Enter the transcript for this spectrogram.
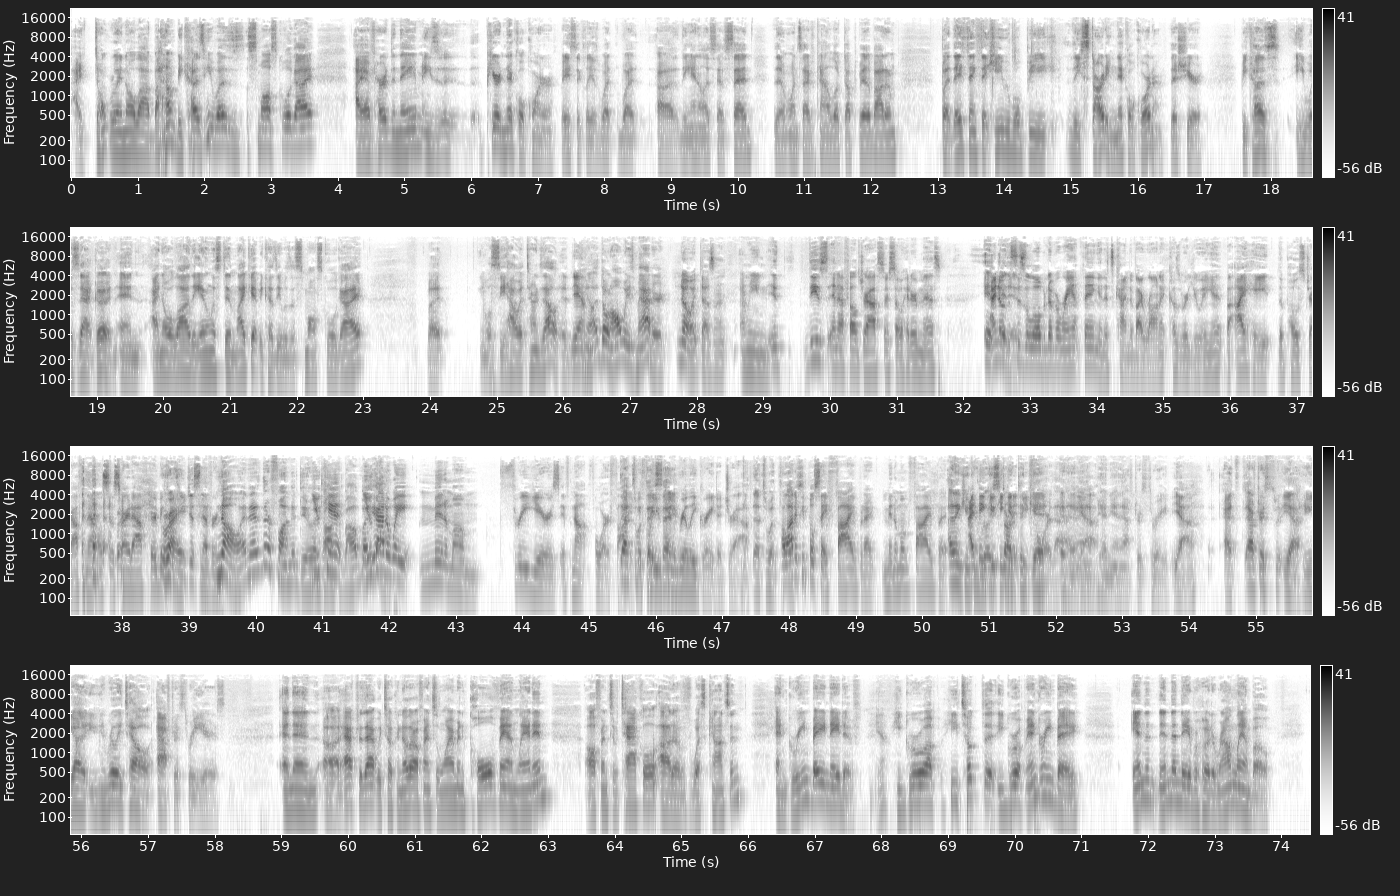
I don't really know a lot about him because he was a small school guy. I have heard the name. He's a pure nickel corner, basically, is what what uh, the analysts have said. That once I've kind of looked up a bit about him, but they think that he will be the starting nickel corner this year because he was that good. And I know a lot of the analysts didn't like it because he was a small school guy, but we'll see how it turns out. It, Yeah. you know, it don't always matter. No, it doesn't. I mean, It these NFL drafts are so hit or miss. It- I know this is. a little bit of a rant thing, and it's kind of ironic because we're doing it. But I hate the post draft analysis right after because right. you just never No, and they're, fun to do You and talk about. But you yeah. gotta wait minimum three years, if not four or five, That's what before they you say. can really grade a draft. That's what a lot of people say five, but I minimum five. But I think you can really you can start get to it before get that. an, an opinion after three. yeah. At after three, yeah, you got you can really tell after three years. And then uh, after that, we took another offensive lineman, Cole Van Lanen, offensive tackle out of Wisconsin, and Green Bay native. Yeah. he grew up. He took the. He grew up in Green Bay, in the in the neighborhood around Lambeau.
